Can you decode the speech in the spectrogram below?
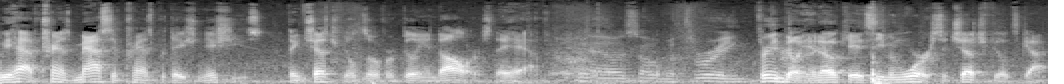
we have trans- massive transportation issues. I think Chesterfield's over a billion dollars. They have. Yeah, it's over three. Three billion. Okay, it's even worse that Chesterfield's got.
